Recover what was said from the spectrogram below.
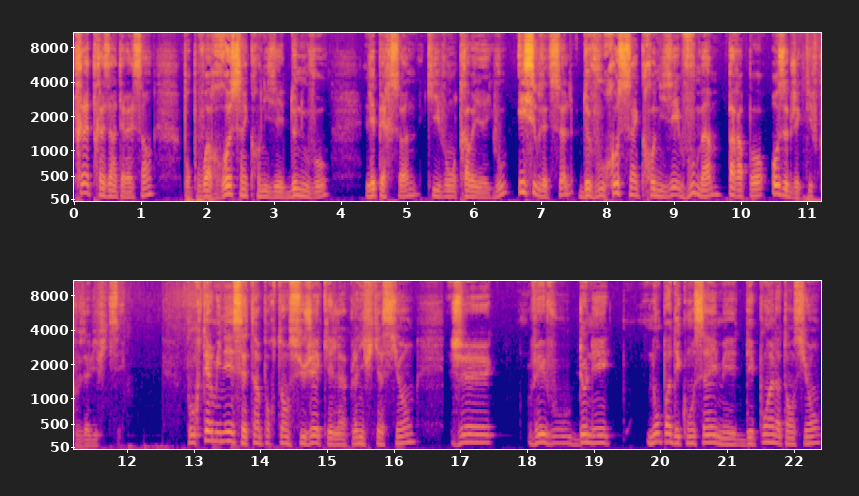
très très intéressant pour pouvoir resynchroniser de nouveau les personnes qui vont travailler avec vous et si vous êtes seul, de vous resynchroniser vous-même par rapport aux objectifs que vous aviez fixés. Pour terminer cet important sujet qu'est la planification, je vais vous donner non pas des conseils mais des points d'attention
